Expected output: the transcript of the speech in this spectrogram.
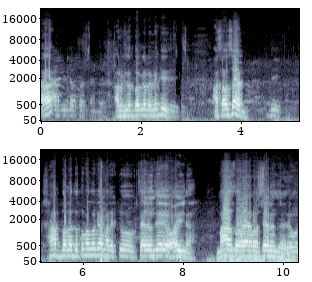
হ্যাঁ? আর। ভিতর দরকার নেই। নাকি? আচ্ছা হোসেন। জি। সাপ ধরা তো তোমার লগে আমার একটু চ্যালেঞ্জে হয় না। মাছ ধরা আবার চ্যালেঞ্জ হয় যেমন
